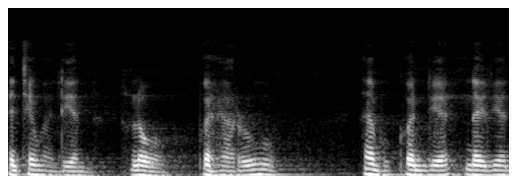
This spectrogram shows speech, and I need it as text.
เป็นเช่นว่าเรียนโลกเพื่อหารู้ ถ้าบุคคลเรียนได้เรียน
